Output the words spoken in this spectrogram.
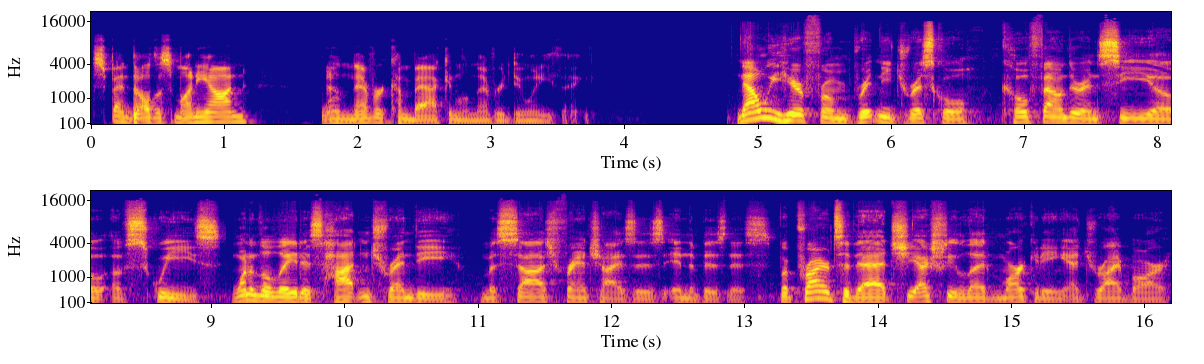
spend all this money on will never come back and will never do anything. Now we hear from Brittany Driscoll, co founder and CEO of Squeeze, one of the latest hot and trendy massage franchises in the business. But prior to that, she actually led marketing at Drybar.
